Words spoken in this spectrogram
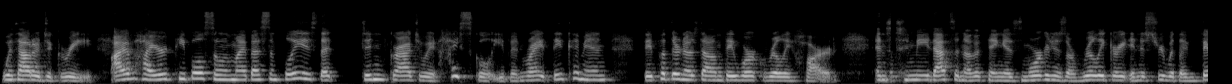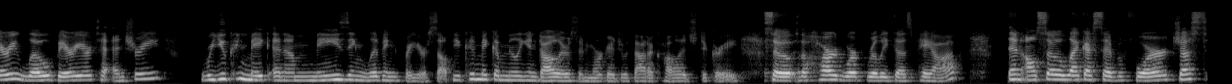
without a degree. I've hired people, some of my best employees that didn't graduate high school even, right? They come in, they put their nose down, they work really hard. And to me, that's another thing is mortgage is a really great industry with a very low barrier to entry where you can make an amazing living for yourself. You can make a million dollars in mortgage without a college degree. So the hard work really does pay off. And also, like I said before, just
